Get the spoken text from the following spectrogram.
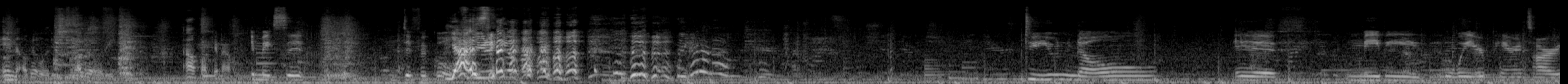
Inability, ability. I don't fucking know. it makes it difficult. Yes. you to. Like I don't know. Do you know if maybe the way your parents are,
